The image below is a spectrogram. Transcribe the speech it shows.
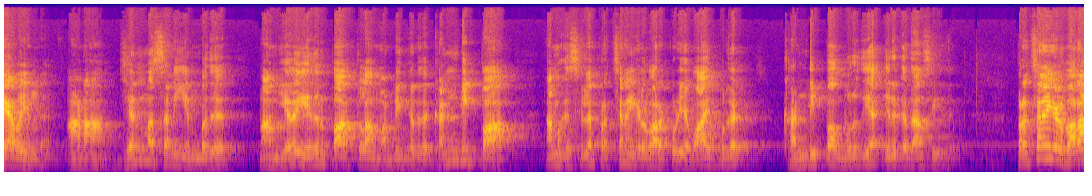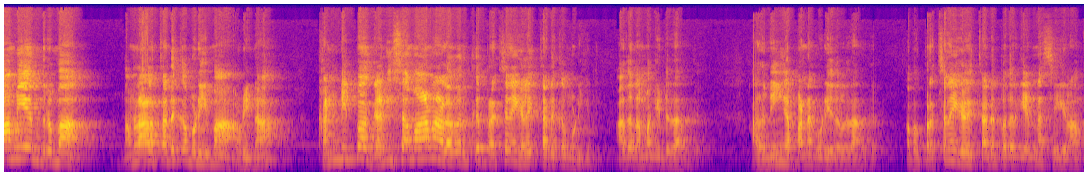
தேவையில்லை. ஆனால் ஜென்ம சனி என்பது நாம் எதை எதிர்பார்க்கலாம் அப்படிங்கிறது கண்டிப்பாக நமக்கு சில பிரச்சனைகள் வரக்கூடிய வாய்ப்புகள் கண்டிப்பாக உறுதியாக இருக்க தான் செய்யுது. பிரச்சனைகள் வராமையே இருந்துருமா? நம்மளால் தடுக்க முடியுமா? அப்படின்னா கண்டிப்பாக கணிசமான அளவிற்கு பிரச்சனைகளை தடுக்க முடியும். அது நம்மக்கிட்ட தான் இருக்குது அது நீங்கள் பண்ணக்கூடியதில் தான் இருக்குது அப்போ பிரச்சனைகளை தடுப்பதற்கு என்ன செய்யலாம்?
